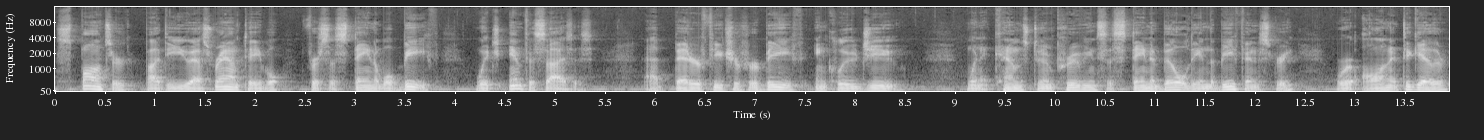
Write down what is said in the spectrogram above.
sponsored by the U.S. Roundtable for Sustainable Beef, which emphasizes a better future for beef includes you. When it comes to improving sustainability in the beef industry, we're all in it together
